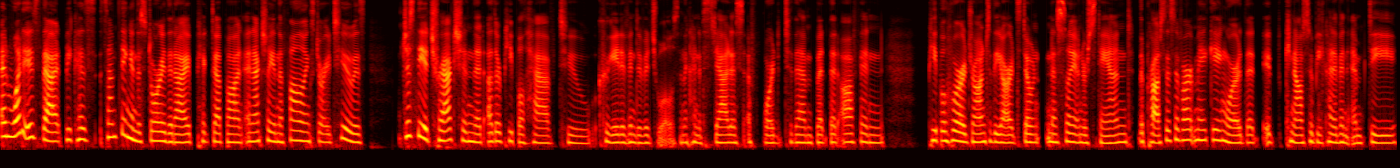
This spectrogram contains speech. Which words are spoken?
And what is that? Because something in the story that I picked up on, and actually in the following story too, is just the attraction that other people have to creative individuals and the kind of status afforded to them, but that often people who are drawn to the arts don't necessarily understand the process of art making, or that it can also be kind of an empty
